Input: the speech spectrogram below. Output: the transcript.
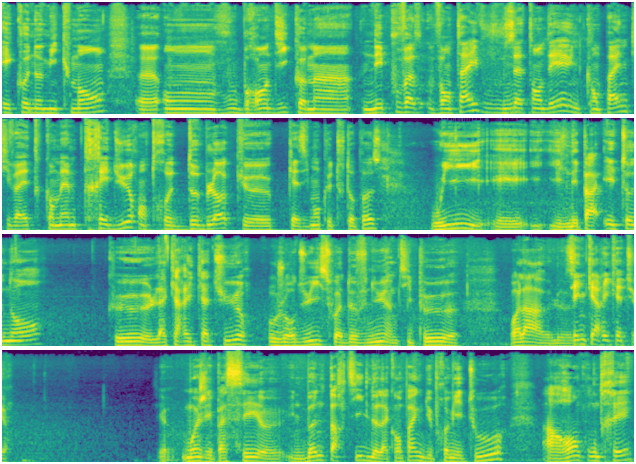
économiquement. on vous brandit comme un épouvantail. Vous vous mmh. attendez à une campagne qui va être quand même très dure entre deux blocs quasiment que tout oppose? Oui, et il n'est pas étonnant que la caricature aujourd'hui soit devenue un petit peu, euh, voilà. C'est une caricature. Moi, j'ai passé euh, une bonne partie de la campagne du premier tour à rencontrer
